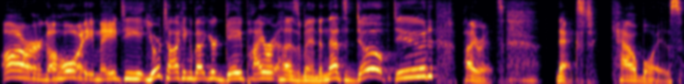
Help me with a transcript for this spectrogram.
"Arg, ahoy, matey," you're talking about your gay pirate husband, and that's dope, dude. Pirates. Next, cowboys.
